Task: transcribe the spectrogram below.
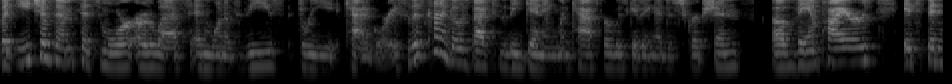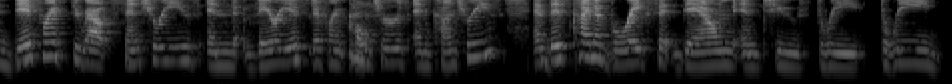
but each of them fits more or less in one of these three categories. So this kind of goes back to the beginning when Casper was giving a description of vampires. It's been different throughout centuries in various different cultures and countries, and this kind of breaks it down into three three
